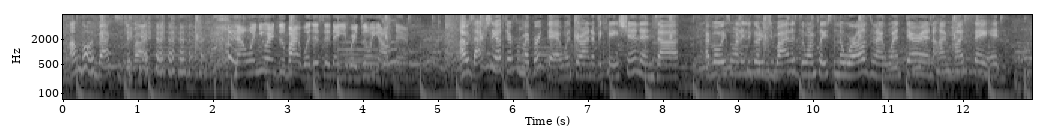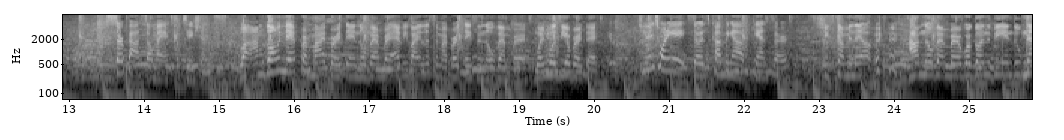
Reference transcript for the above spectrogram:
I'm going back to Dubai. now, when you were in Dubai, what is it that you were doing out there? I was actually out there for my birthday. I went there on a vacation, and uh, I've always wanted to go to Dubai. That's the one place in the world, and I went there, and I must say it surpassed all my expectations. Well, I'm going there for my birthday in November. Everybody listen, my birthday's in November. When was your birthday? June 28th, so it's coming up, Cancer. She's coming up. I'm November. We're going to be in Dubai. Now,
